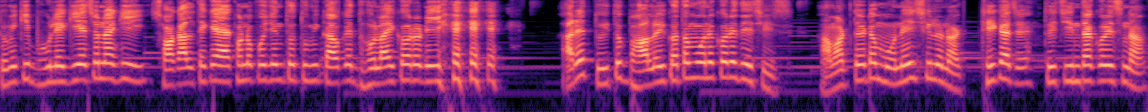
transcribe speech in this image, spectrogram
তুমি কি ভুলে গিয়েছো নাকি? সকাল থেকে এখনও পর্যন্ত তুমি কাউকে ধোলাই করনি। আরে, তুই তো ভালোই কথা মনে করে দিয়েছিস। আমার তো এটা মনেই ছিল না। ঠিক আছে, তুই চিন্তা করিস না।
